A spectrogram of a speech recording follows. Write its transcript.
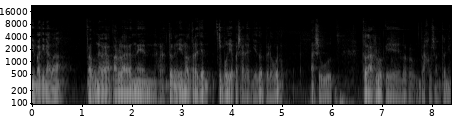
m'imaginava alguna vegada parlant en Antoni i en l'altra gent què podia passar en Lledó però bueno, ha sigut clar lo que, lo da José Antonio.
